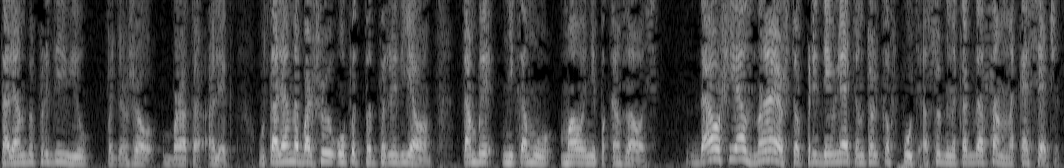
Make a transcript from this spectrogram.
Толян бы предъявил, поддержал брата Олег. У Толяна большой опыт под предъявом. Там бы никому мало не показалось. Да уж я знаю, что предъявлять он только в путь, особенно когда сам накосячит.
